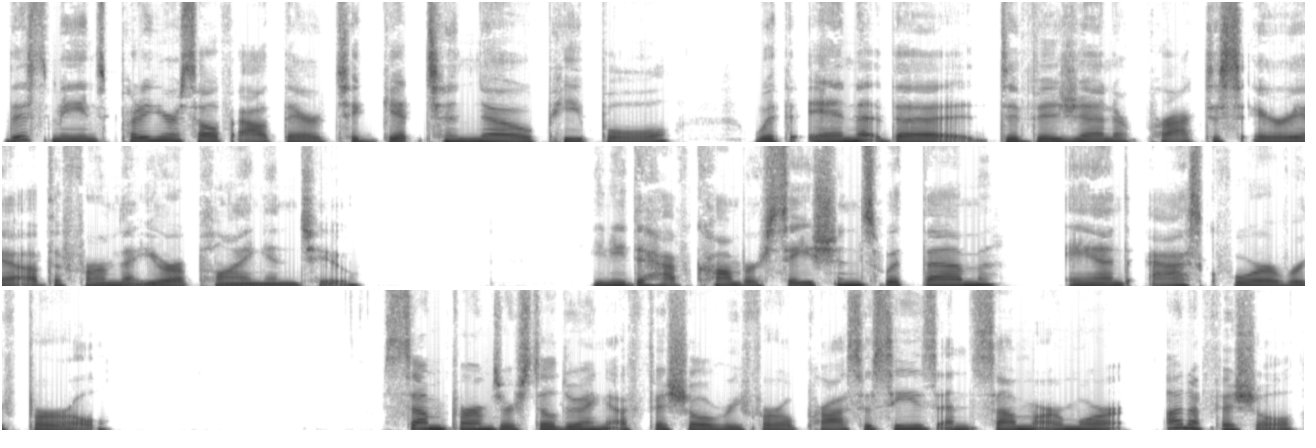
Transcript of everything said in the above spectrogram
This means putting yourself out there to get to know people within the division or practice area of the firm that you're applying into. You need to have conversations with them and ask for a referral. Some firms are still doing official referral processes and some are more unofficial.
